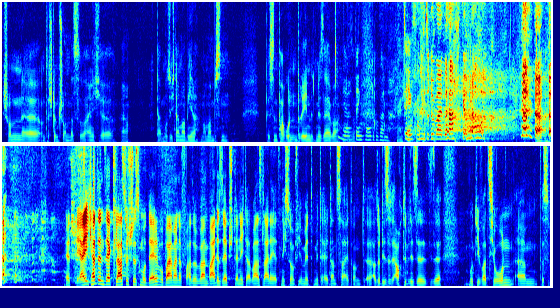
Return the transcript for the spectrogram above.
schon, äh, und das stimmt schon, das war eigentlich, äh, ja, da muss ich dann mal wieder noch mal ein bisschen, bisschen ein paar Runden drehen mit mir selber. Ja, also, denk mal drüber nach. Denk mal drüber nach, genau. ja. Ja, ich hatte ein sehr klassisches Modell, wobei meine, also wir waren beide selbstständig, da war es leider jetzt nicht so viel mit, mit Elternzeit und äh, also diese, auch diese, diese Motivation, ähm, das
